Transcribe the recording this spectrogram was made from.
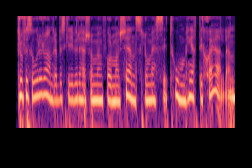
professorer och andra beskriver det här som en form av känslomässig tomhet i själen.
